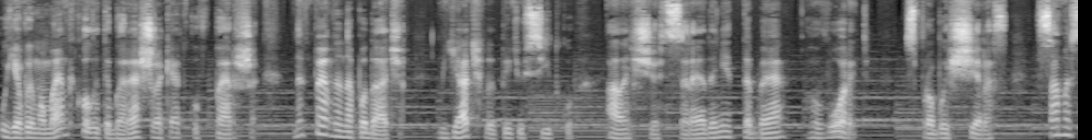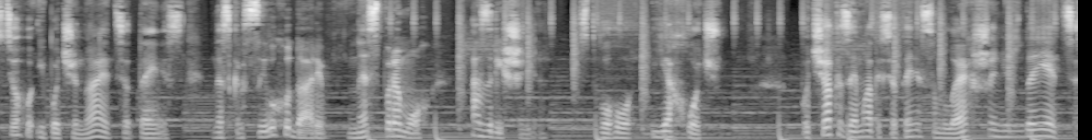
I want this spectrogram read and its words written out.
Уяви момент, коли ти береш ракетку вперше. Невпевнена подача, м'яч летить у сітку, але щось всередині тебе говорить. Спробуй ще раз. Саме з цього і починається теніс. Не з красивих ударів, не з перемог, а з рішення, з твого я хочу. Почати займатися тенісом легше, ніж здається.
